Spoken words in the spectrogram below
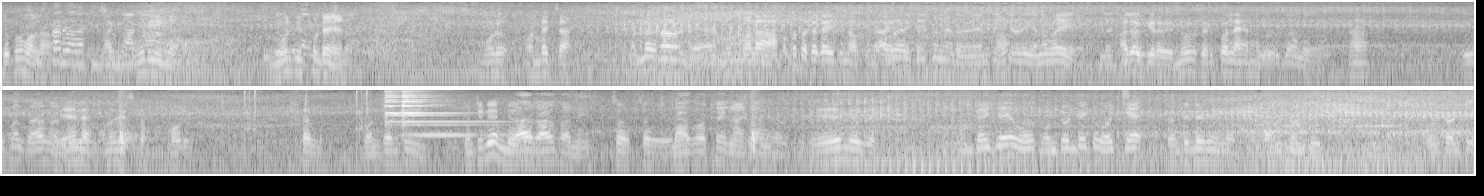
చెప్పు మళ్ళా. మూడు ఇంకా. మూడు తీసుకుంటా నేను. మూడు. వంద అందరికి రావండి నువ్వు మళ్ళా పెద్దగా ఇచ్చింది చిన్నగా ఎనభై అదొక ఇరవై నూరు సరిపోలే రూపాయలు రూపాయలు కాదు ఏం లే నువ్వు తీసుకో మూడు సరే వన్ ట్వంటీ ట్వంటీలో ఏం లేదు కానీ చూ- నాకు వస్తాయి నాకేం లేదు ఏం లేదు వన్ అయితే వన్ ట్వంటీ అయితే ఓకే ట్వంటీ లేదు ఏం లేదు వన్ ట్వంటీ వన్ ట్వంటీ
